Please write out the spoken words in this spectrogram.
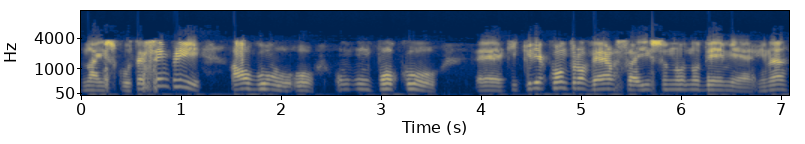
na escuta. É sempre algo um, um pouco é, que cria controvérsia isso no, no DMR, né?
